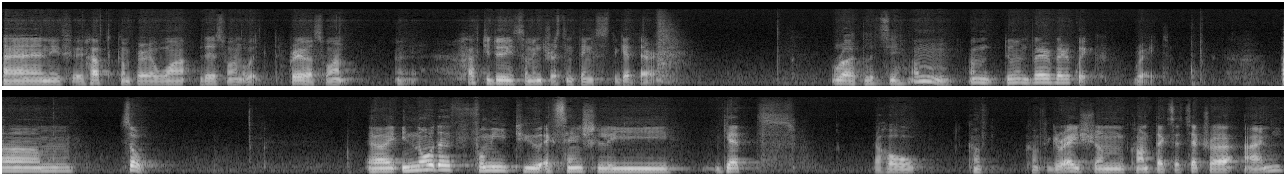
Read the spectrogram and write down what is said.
And if you have to compare one, this one with the previous one, uh, have to do some interesting things to get there. Right, let's see. I'm, I'm doing very, very quick. Great. Um, so, uh, in order for me to essentially get the whole conf configuration, context, etc., I need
